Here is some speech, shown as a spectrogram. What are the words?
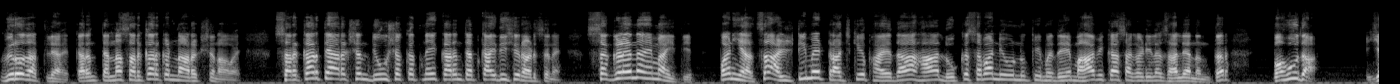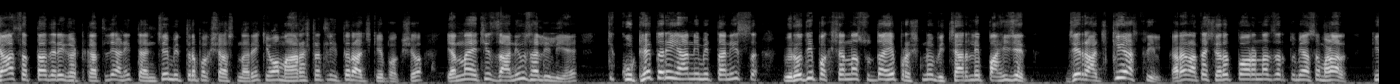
विरोधातल्या आहेत कारण त्यांना सरकारकडनं आरक्षण हवं आहे सरकार ते आरक्षण देऊ शकत नाही कारण त्यात कायदेशीर अडचण आहे. सगळ्यांना हे माहिती आहे. पण याचा अल्टिमेट राजकीय फायदा हा लोकसभा निवडणुकीमध्ये महाविकास आघाडीला झाल्यानंतर बहुधा या सत्ताधारी घटकातले आणि त्यांचे मित्रपक्ष असणारे किंवा महाराष्ट्रातले इतर राजकीय पक्ष यांना याची जाणीव झालेली आहे की कुठेतरी या निमित्ताने विरोधी पक्षांना सुद्धा हे प्रश्न विचारले पाहिजेत जे राजकीय असतील. कारण आता शरद पवारांना जर तुम्ही असं म्हणाल की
